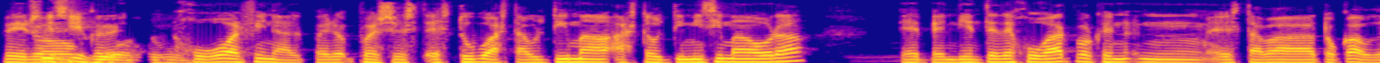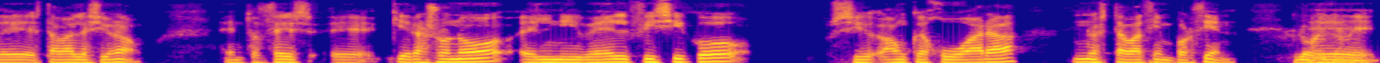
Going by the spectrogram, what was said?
pero sí, sí, jugó, jugó. jugó, al final, pero pues estuvo hasta última, hasta ultimísima hora eh, pendiente de jugar porque mm, estaba tocado, de, estaba lesionado. Entonces, eh, quieras o no, el nivel físico, si, aunque jugara, no estaba al 100%. Eh,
